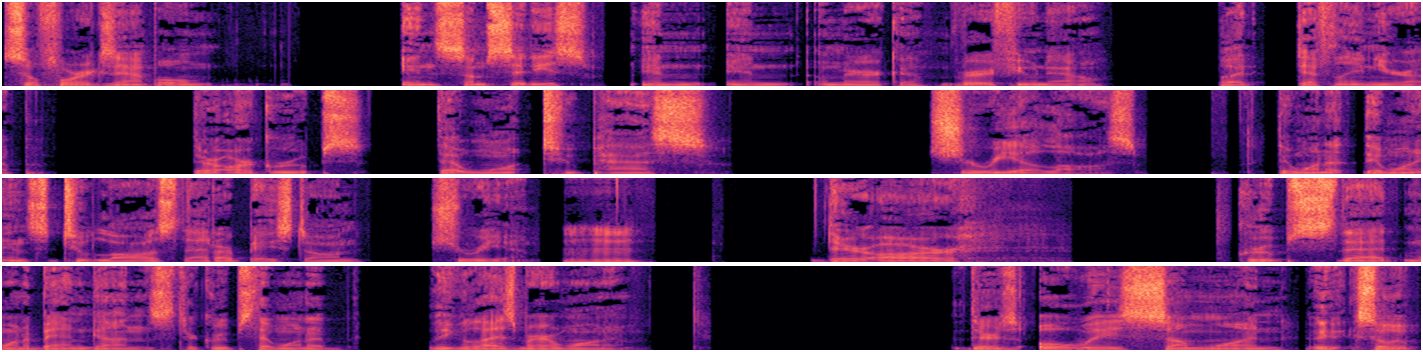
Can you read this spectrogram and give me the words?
so for example, in some cities in in America, very few now, but definitely in Europe, there are groups that want to pass Sharia laws. They want to they want to institute laws that are based on Sharia. Mm-hmm. There are groups that want to ban guns. There are groups that want to legalize marijuana. There's always someone. So,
